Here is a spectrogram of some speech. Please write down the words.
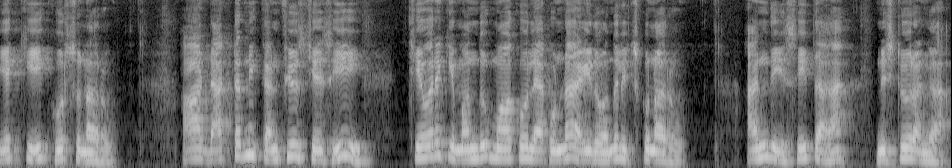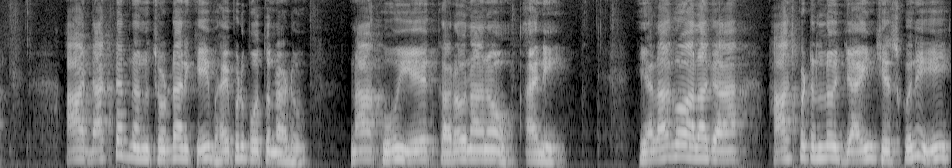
ఎక్కి కూర్చున్నారు. ఆ డాక్టర్ని కన్ఫ్యూజ్ చేసి చివరికి మందు మాకు లేకుండా ఐదు వందలు ఇచ్చుకున్నారు. అంది సీత నిష్ఠూరంగా. ఆ డాక్టర్ నన్ను చూడడానికి భయపడిపోతున్నాడు. నాకు ఏ కరోనానో అని. ఎలాగో అలాగా హాస్పిటల్లో జాయిన్ చేసుకుని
